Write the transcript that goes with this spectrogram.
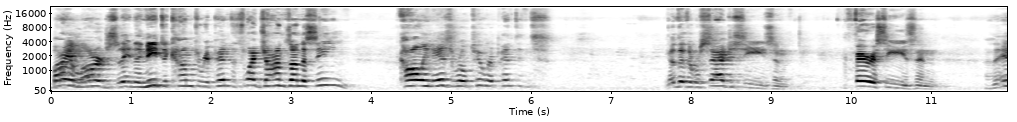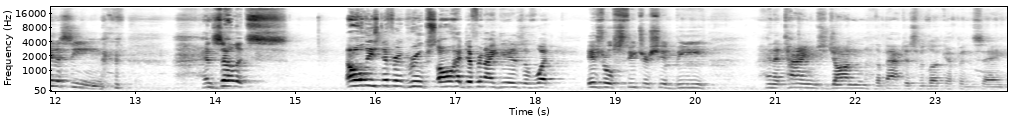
by and large, they, they need to come to repentance. That's why John's on the scene, calling Israel to repentance. You know, there, there were Sadducees and Pharisees and the Essene and Zealots. All these different groups all had different ideas of what Israel's future should be. And at times, John the Baptist would look up and say,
